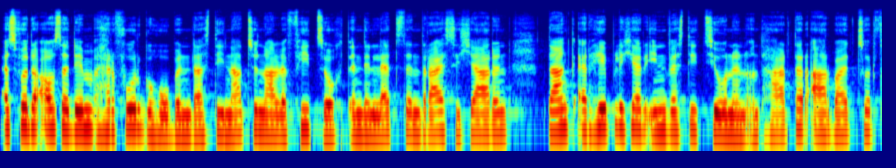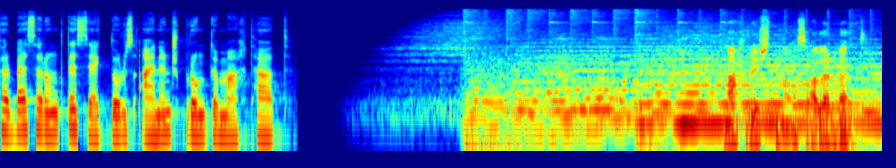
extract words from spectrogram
Es wurde außerdem hervorgehoben, dass die nationale Viehzucht in den letzten 30 Jahren dank erheblicher Investitionen und harter Arbeit zur Verbesserung des Sektors einen Sprung gemacht hat. Nachrichten aus aller Welt.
